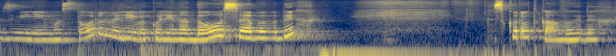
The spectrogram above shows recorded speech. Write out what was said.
Змінюємо сторону, ліве коліно до себе вдих. Скоротка видих.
